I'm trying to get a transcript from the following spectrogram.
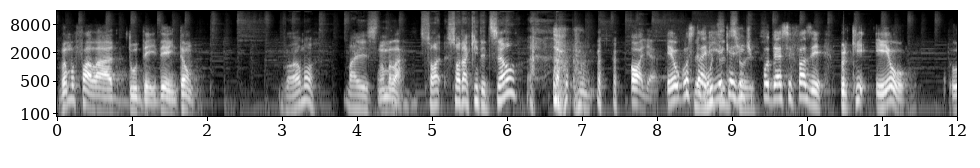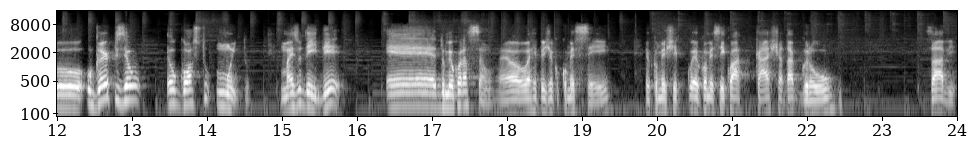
vamos falar do D&D, então? Vamos, mas... Vamos lá. Só, só da quinta edição? Olha, eu gostaria que a gente pudesse fazer, porque eu, o, o GURPS eu, eu gosto muito, mas o D&D é do meu coração, é o RPG que eu comecei, eu comecei, eu comecei com a caixa da Grow, sabe?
